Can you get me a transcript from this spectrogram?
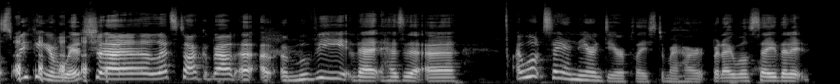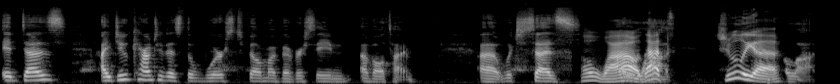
Speaking of which, uh, let's talk about a, a, a movie that has a, a, I won't say a near and dear place to my heart, but I will say that it, it does, I do count it as the worst film I've ever seen of all time, uh, which says oh wow, that's Julia. a lot.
